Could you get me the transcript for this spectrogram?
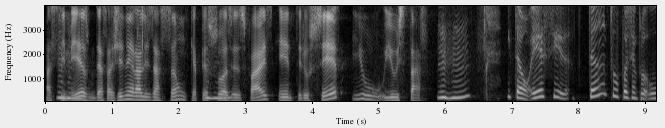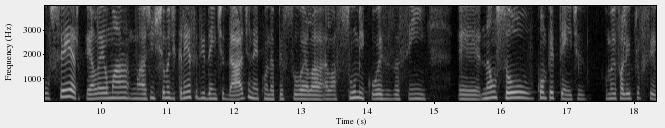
a si Uhum. mesmo, dessa generalização que a pessoa Uhum. às vezes faz entre o ser e o, e o estar. Uhum. Então, esse tanto, por exemplo, o ser, ela é uma, uma- a gente chama de crença de identidade, né? Quando a pessoa ela, ela assume coisas assim, é, não sou competente. Como eu falei para você,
